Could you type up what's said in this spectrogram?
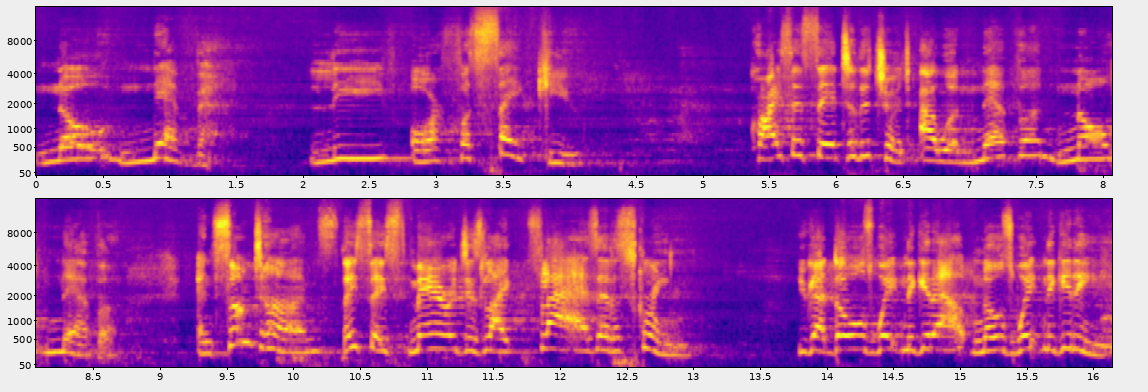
no, never leave or forsake you. Christ has said to the church, I will never, no, never. And sometimes they say marriage is like flies at a screen. You got those waiting to get out and those waiting to get in.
